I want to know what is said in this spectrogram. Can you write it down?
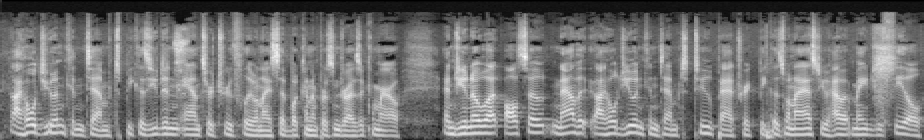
I hold you in contempt because you didn't answer truthfully when I said what kind of person drives a Camaro. And you know what? Also, now that I hold you in contempt too, Patrick, because when I asked you how it made you feel,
